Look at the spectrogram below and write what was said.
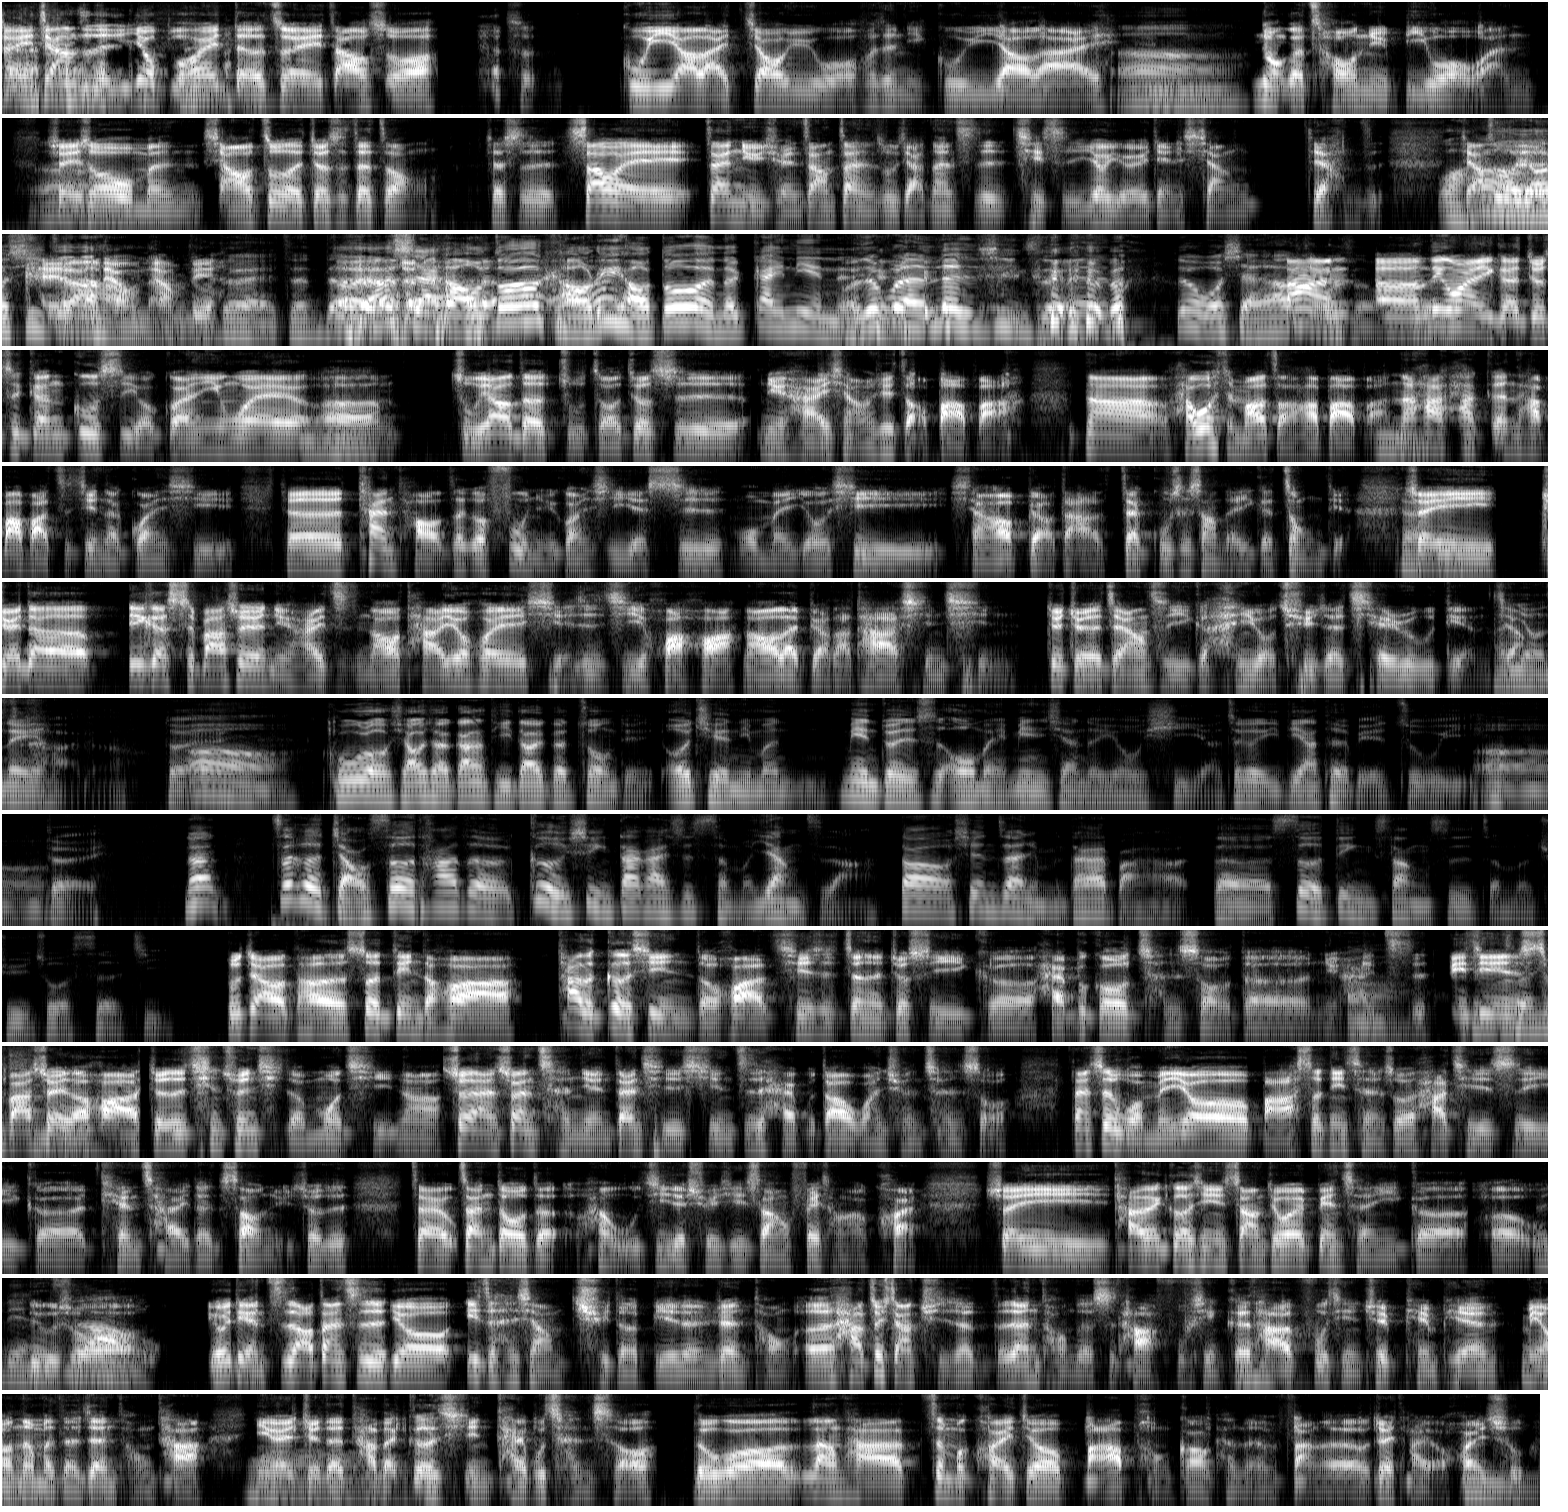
所以这样子又不会得罪到说是故意要来教育我，或者你故意要来嗯弄个丑女逼我玩，所以说我们想要做的就是这种，就是稍微在女权上站得住脚，但是其实又有一点香。这样子，哇，做游戏真的好难，对，真的，对，要想好多，要考虑好多人的概念呢，我就不能任性随便，就我想要。当然，呃，另外一个就是跟故事有关，因为呃。主要的主轴就是女孩想要去找爸爸，那她为什么要找她爸爸？那她她跟她爸爸之间的关系，就是探讨这个父女关系，也是我们游戏想要表达在故事上的一个重点。所以觉得一个十八岁的女孩子，然后她又会写日记、画画，然后来表达她的心情，就觉得这样是一个很有趣的切入点，很有内涵的。对，哦骷髅小小刚刚提到一个重点，而且你们面对的是欧美面向的游戏啊，这个一定要特别注意。嗯嗯嗯，对。那这个角色他的个性大概是什么样子啊？到现在你们大概把他的设定上是怎么去做设计？主角他的设定的话，他的个性的话，其实真的就是一个还不够成熟的女孩子。毕竟十八岁的话，就是青春期的末期。那虽然算成年，但其实心智还不到完全成熟。但是我们又把它设定成说，她其实是一个天才的少女，就是在战斗的和武技的学习上非常的快，所以她在个性上就会变成一个呃，例如说。有点知道，但是又一直很想取得别人认同，而他最想取得认同的是他的父亲，可是他的父亲却偏偏没有那么的认同他，因为觉得他的个性太不成熟。如果让他这么快就把他捧高，可能反而对他有坏处。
